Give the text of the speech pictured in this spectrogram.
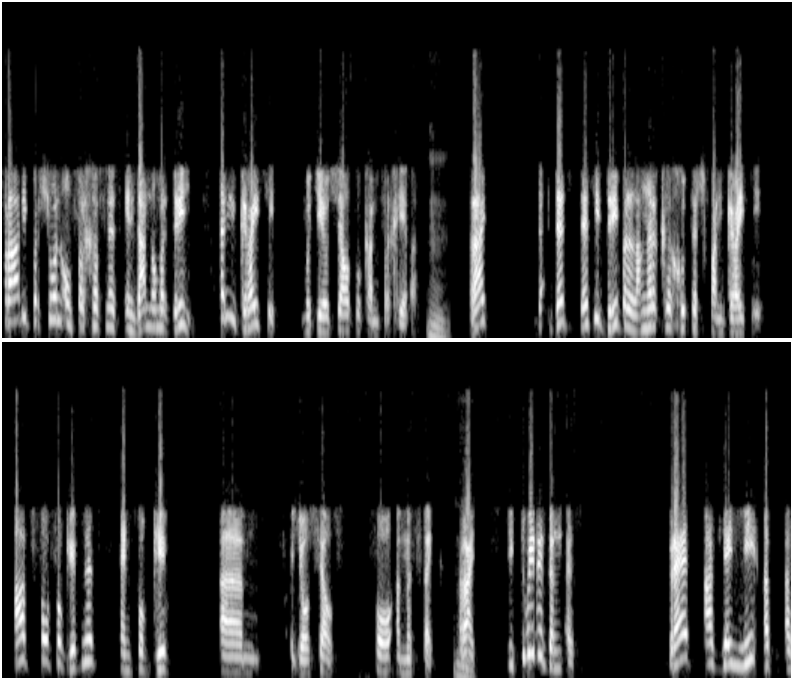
Vra die persoon om vergifnis en dan nommer 3, in grace moet jy jouself ook kan vergewe. Mm. Right? D- Dit dis die drie belangrike goeders van grace. Ask for forgiveness and forgive um yourself for a mistake. Hmm. Right. Die tweede ding is Brad, as jy nie 'n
